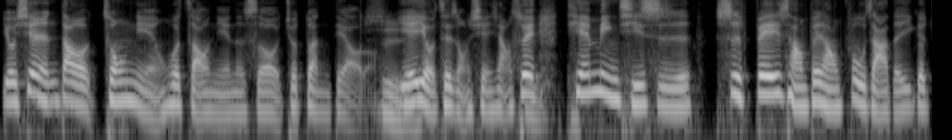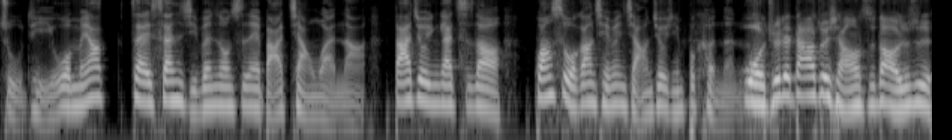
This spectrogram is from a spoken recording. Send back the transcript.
有些人到中年或早年的时候就断掉了，是也有这种现象。所以天命其实是非常非常复杂的一个主题，我们要在三十几分钟之内把它讲完啊，大家就应该知道，光是我刚前面讲的就已经不可能了。我觉得大家最想要知道的就是，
